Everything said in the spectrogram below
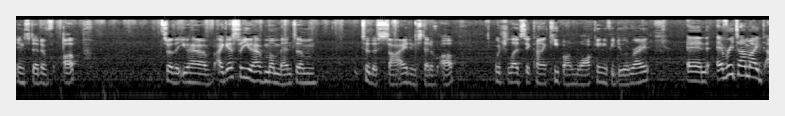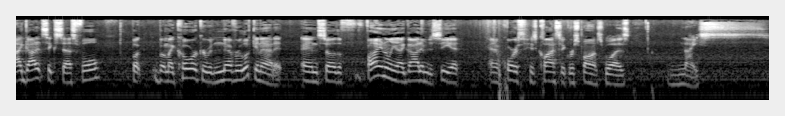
instead of up so that you have, I guess, so you have momentum to the side instead of up, which lets it kind of keep on walking if you do it right. And every time I, I got it successful, but but my coworker was never looking at it, and so the finally I got him to see it, and of course his classic response was, "Nice."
